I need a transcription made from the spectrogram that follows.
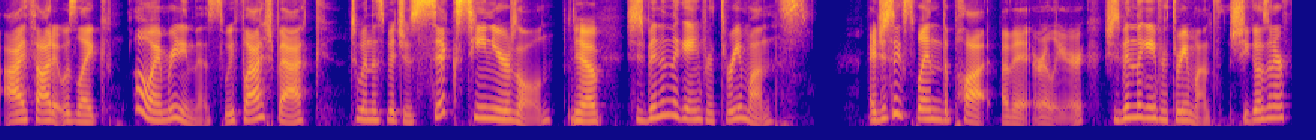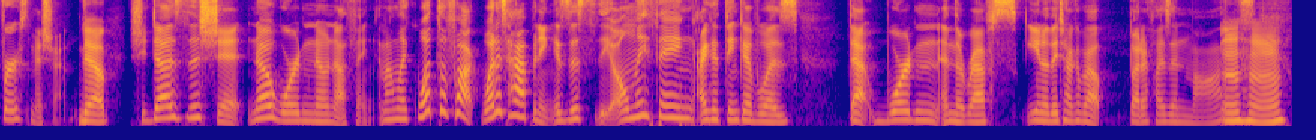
I thought it was like, oh, I'm reading this. We flash back to when this bitch is 16 years old. Yep. She's been in the game for three months. I just explained the plot of it earlier. She's been in the game for three months. She goes on her first mission. Yep. She does this shit. No warden, no nothing. And I'm like, what the fuck? What is happening? Is this the only thing I could think of was that warden and the refs, you know, they talk about butterflies and moths. Mm-hmm.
